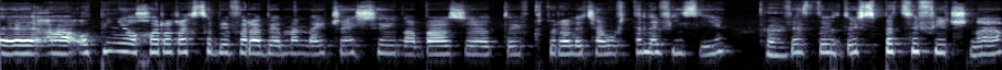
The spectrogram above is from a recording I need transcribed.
E, a opinie o horrorach sobie wyrabiamy najczęściej na bazie tych, które leciały w telewizji, tak. więc to jest dość specyficzne,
